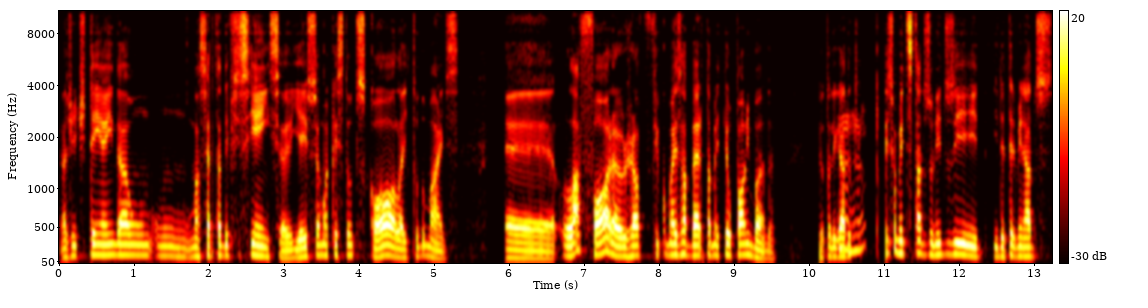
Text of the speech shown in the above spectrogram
a gente tem ainda um, um, uma certa deficiência. E isso é uma questão de escola e tudo mais. É, lá fora eu já fico mais aberto a meter o pau em banda. Eu tô ligado uhum. que, principalmente Estados Unidos e, e determinados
